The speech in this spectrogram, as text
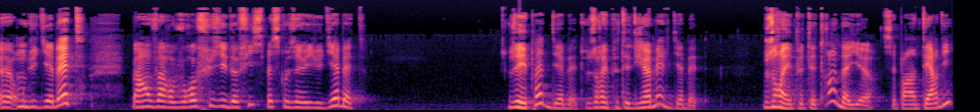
euh, ont du diabète, bah on va vous refuser d'office parce que vous avez du diabète. Vous n'avez pas de diabète, vous aurez peut-être jamais de diabète. Vous en avez peut-être un d'ailleurs, c'est pas interdit,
